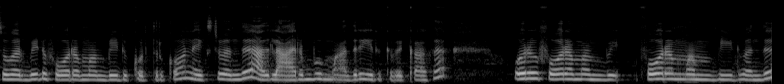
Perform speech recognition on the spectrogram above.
சுகர் பீடு ஃபோர் எம்எம் பீடு கொடுத்துருக்கோம். நெக்ஸ்ட்டு வந்து அதில் அரும்பு மாதிரி இருக்கிறதுக்காக ஒரு ஃபோர் எம்எம் பீ ஃபோர் எம்எம் பீடு வந்து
